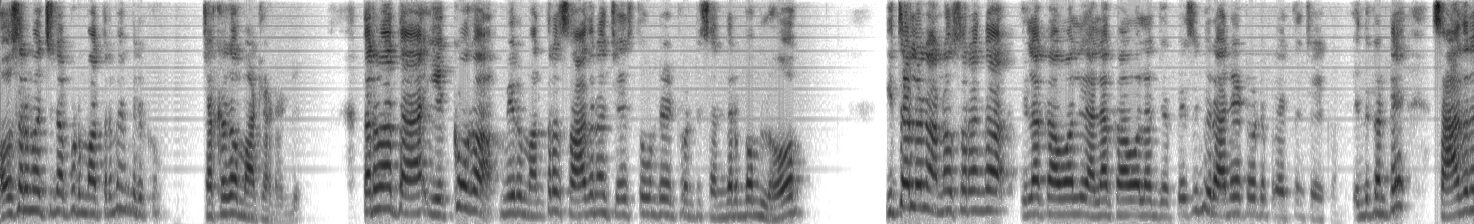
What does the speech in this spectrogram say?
అవసరం వచ్చినప్పుడు మాత్రమే మీరు చక్కగా మాట్లాడండి. తర్వాత ఎక్కువగా మీరు మంత్ర సాధన చేస్తూ ఉండేటువంటి సందర్భంలో ఇతరులను అనవసరంగా ఇలా కావాలి అలా కావాలని చెప్పేసి మీరు అనేటువంటి ప్రయత్నం చేయకండి. ఎందుకంటే సాధన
